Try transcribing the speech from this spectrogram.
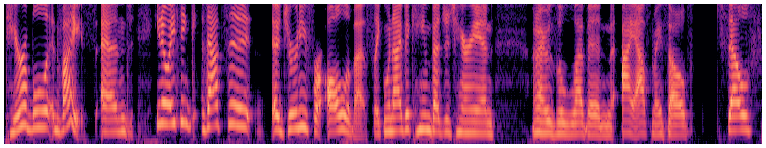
terrible advice. And, you know, I think that's a, a journey for all of us. Like when I became vegetarian when I was 11, I asked myself, self,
